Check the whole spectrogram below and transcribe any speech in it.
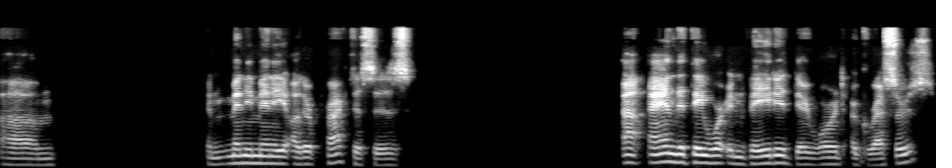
um, and many, many other practices, uh, and that they were invaded, they weren't aggressors.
